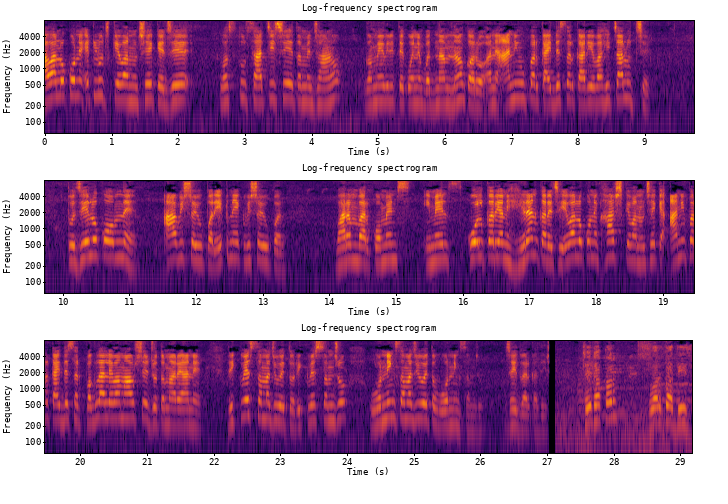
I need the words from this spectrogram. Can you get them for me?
આવા લોકોને એટલું જ કહેવાનું છે કે જે વસ્તુ સાચી છે એ તમે જાણો, ગમે એવી રીતે કોઈને બદનામ ન કરો અને આની ઉપર કાયદેસર કાર્યવાહી ચાલુ જ છે. તો જે લોકો અમને આ વિષય ઉપર એક ને એક વિષય ઉપર વારંવાર કોમેન્ટ્સ ઇમેલ્સ કોલ કરી અને હેરાન કરે છે, એવા લોકોને ખાસ કહેવાનું છે કે આની પર કાયદેસર પગલાં લેવામાં આવશે. જો તમારે આને રિક્વેસ્ટ સમજવી હોય તો રિક્વેસ્ટ સમજો વોર્નિંગ સમજવી હોય તો વોર્નિંગ સમજો. જય દ્વારકાધીશ. જય ઠાકર, દ્વારકાધીશ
